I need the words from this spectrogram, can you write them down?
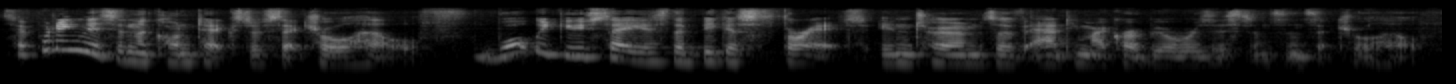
So, putting this in the context of sexual health, what would you say is the biggest threat in terms of antimicrobial resistance and sexual health?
